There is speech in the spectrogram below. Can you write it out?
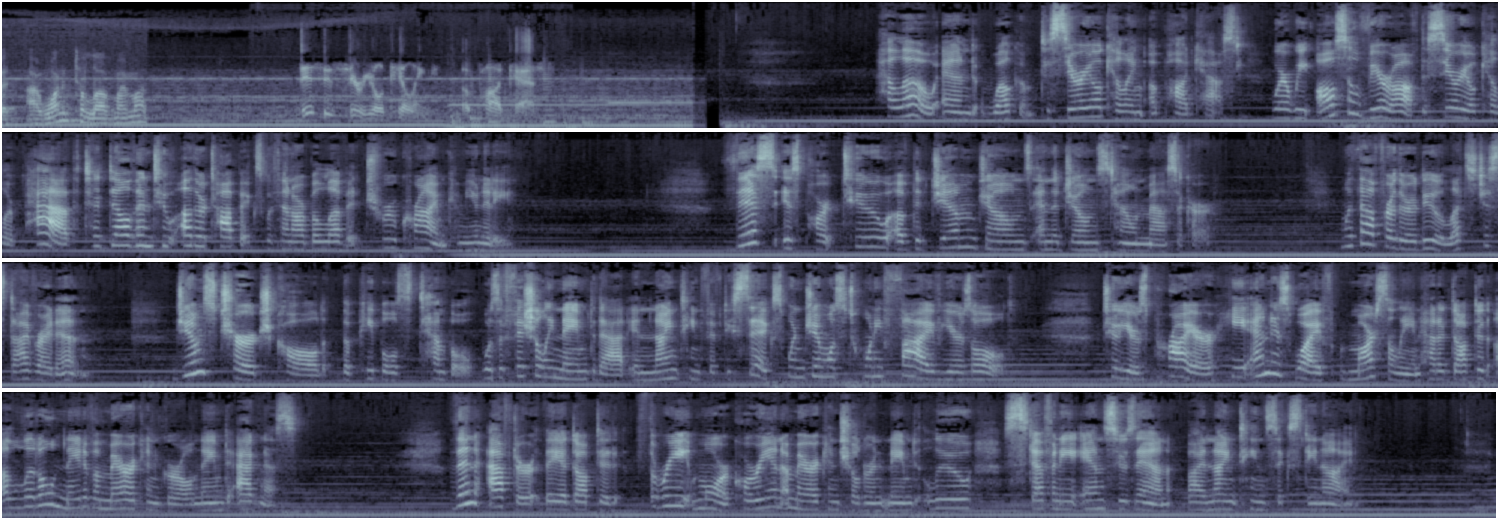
but I wanted to love my mother. This is Serial Killing, a podcast. Hello, and welcome to Serial Killing, a podcast, where we also veer off the serial killer path to delve into other topics within our beloved true crime community. This is part two of the Jim Jones and the Jonestown Massacre. Without further ado, let's just dive right in. Jim's church, called the People's Temple, was officially named that in 1956 when Jim was 25 years old. Two years prior, he and his wife, Marceline, had adopted a little Native American girl named Agnes. Then, after, they adopted three more Korean American children named Lew, Stephanie, and Suzanne by 1969.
